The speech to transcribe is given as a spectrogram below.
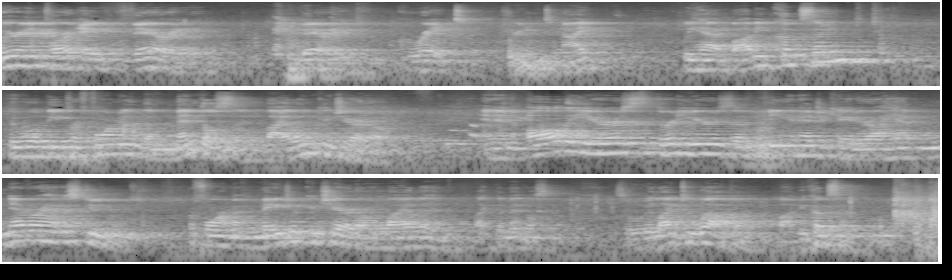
We're in for a very, very great treat tonight. We have Bobby Cookson, who will be performing the Mendelssohn Violin Concerto. And in all the years, 30 years of being an educator, I have never had a student perform a major concerto on violin like the Mendelssohn. So we'd like to welcome Bobby Cookson.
